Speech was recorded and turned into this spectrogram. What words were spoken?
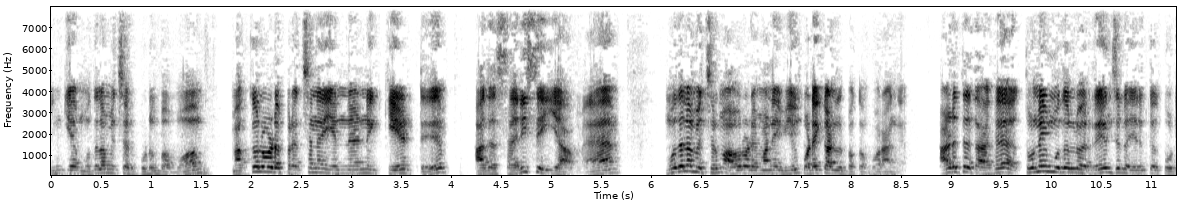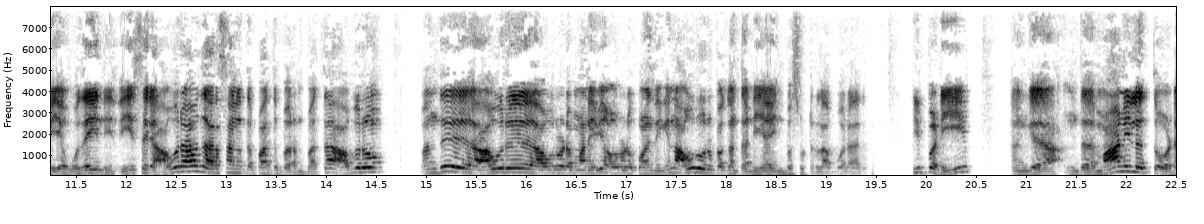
இங்க முதலமைச்சர் குடும்பமும் மக்களோட பிரச்சனை என்னன்னு கேட்டு அதை சரி செய்யாம முதலமைச்சரும் அவருடைய மனைவியும் கொடைக்கானல் பக்கம் போறாங்க. அடுத்ததாக துணை முதல்வர் ரேஞ்சில் இருக்கக்கூடிய உதயநிதி சரி அவராவது அரசாங்கத்தை பார்த்து பாருன்னு பார்த்தா அவரும் வந்து அவரு அவரோட மனைவி அவரோட குழந்தைங்கன்னு அவர் ஒரு பக்கம் தனியா இன்ப சுற்றுலா போறாரு. இப்படி அங்க இந்த மாநிலத்தோட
